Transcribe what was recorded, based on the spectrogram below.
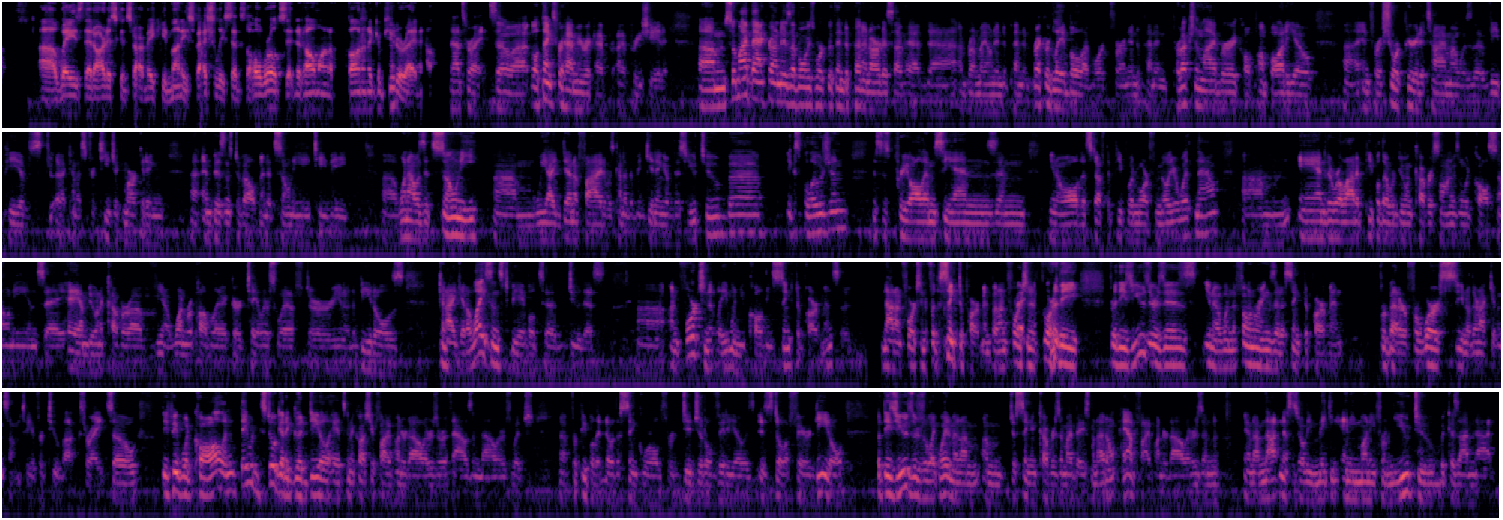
uh, ways that artists can start making money, especially since the whole world's sitting at home on a phone and a computer right now. That's right. So, uh, well, thanks for having me, Rick. I, I appreciate it. Um, so, my background is I've always worked with independent artists. I've had uh, I've run my own independent record label. I've worked for an independent production library called Pump Audio. Uh, and for a short period of time, I was the VP of st- uh, kind of strategic marketing uh, and business development at Sony ATV. Uh, when I was at Sony, um, we identified it was kind of the beginning of this YouTube uh, explosion. This is pre all MCNs and you know all the stuff that people are more familiar with now. Um, and there were a lot of people that were doing cover songs and would call Sony and say, "Hey, I'm doing a cover of you know One Republic or Taylor Swift or you know the Beatles." Can I get a license to be able to do this? Uh, unfortunately, when you call these sync departments, uh, not unfortunate for the sync department, but unfortunate right. for the for these users is you know when the phone rings at a sync department, for better for worse, you know they're not giving something to you for two bucks, right? So these people would call and they would still get a good deal. Hey, it's going to cost you five hundred dollars or a thousand dollars, which uh, for people that know the sync world for digital video is, is still a fair deal but these users are like wait a minute i'm, I'm just singing covers in my basement. I don't have $500 and and i'm not necessarily making any money from youtube because i'm not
